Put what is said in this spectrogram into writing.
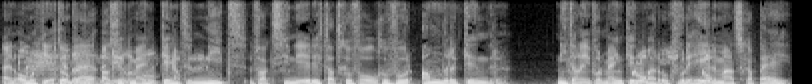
En omgekeerd ook, hè, als ik mijn kind niet vaccineer, heeft dat gevolgen voor andere kinderen. Niet alleen voor mijn kind, Klopt. maar ook voor de hele Klopt. maatschappij.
